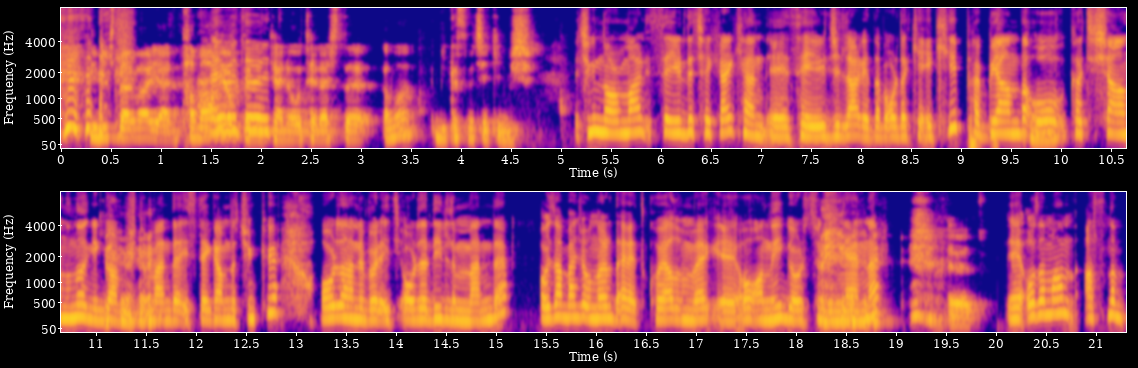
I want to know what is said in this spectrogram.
bir miktar var yani. Tamamı evet, yok tabii evet. hani o telaşta ama bir kısmı çekilmiş. Çünkü normal seyirde çekerken e, seyirciler ya da oradaki ekip bir anda o kaçış anını görmüştüm ben de Instagram'da çünkü. Orada hani böyle orada değildim ben de. O yüzden bence onları da evet koyalım ve e, o anıyı görsün dinleyenler. evet. E, o zaman aslında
